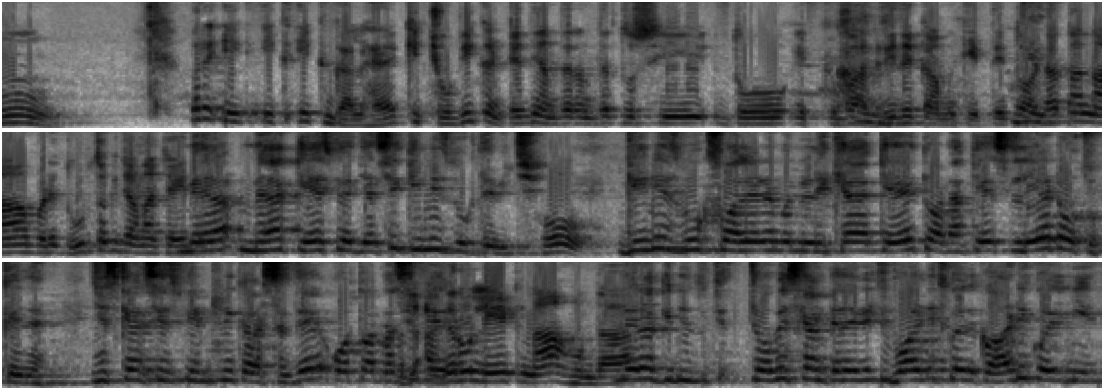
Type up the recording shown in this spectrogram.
ਹੂੰ। ਪਰ ਇੱਕ ਇੱਕ ਇੱਕ ਗੱਲ ਹੈ ਕਿ 24 ਘੰਟੇ ਦੇ ਅੰਦਰ ਅੰਦਰ ਤੁਸੀਂ ਦੋ ਇੱਕ ਬਹਾਦਰੀ ਦੇ ਕੰਮ ਕੀਤੇ ਤੁਹਾਡਾ ਤਾਂ ਨਾਂ ਬੜੇ ਦੂਰ ਤੱਕ ਜਾਣਾ ਚਾਹੀਦਾ। ਮੇਰਾ ਮੈਂ ਕੇਸ ਭੇਜਿਆ ਸੀ ਗਿਨੀਜ਼ ਬੁੱਕ ਦੇ ਵਿੱਚ। ਹੋ। ਗਿਨੀਜ਼ ਬੁੱਕਸ ਵਾਲੇ ਨੇ ਮੈਨੂੰ ਲਿਖਿਆ ਕਿ ਤੁਹਾਡਾ ਕੇਸ ਲੇਟ ਹੋ ਚੁੱਕੇ ਨੇ ਜਿਸ ਕਰਕੇ ਅਸੀਂ ਪ੍ਰਿੰਟ ਨਹੀਂ ਕਰ ਸਕਦੇ ਔਰ ਅਸੀਂ ਮਤਲਬ ਅਗਰ ਉਹ ਲੇਟ ਨਾ ਹੁੰਦਾ ਮੇਰਾ ਗਿਨੀਜ਼ 24 ਘੰਟੇ ਦੇ ਵਿੱਚ ਵਰਲਡ ਵਿੱਚ ਕੋਈ ਰਿਕਾਰਡ ਹੀ ਕੋਈ ਨਹੀਂ ਹੈ।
